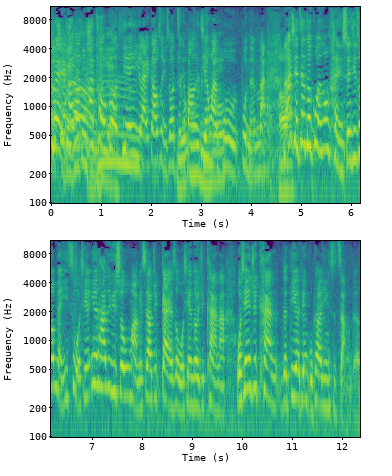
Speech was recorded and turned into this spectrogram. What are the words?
对，他说他透过天意来告诉你说，这个房子千万不不能买。而且在这个过程中很神奇，说每一次我先，因为它是预售屋嘛，每次要去盖的时候，我现在都会去看啊。我现在去看的第二天，股票已经是涨的。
